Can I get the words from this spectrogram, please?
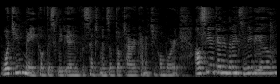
what you make of this video and the sentiments of Dr. Arikana Chihombori. I'll see you again in the next video.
